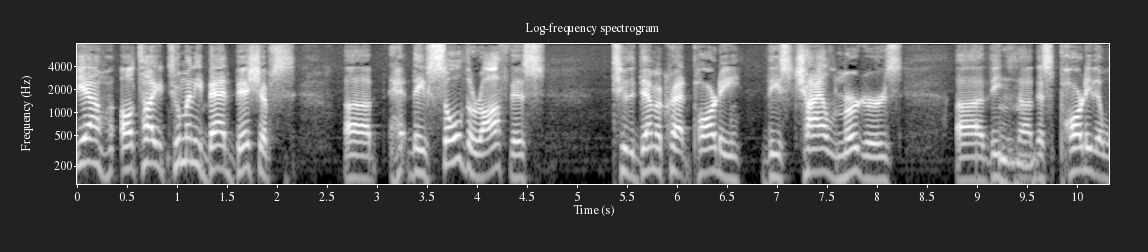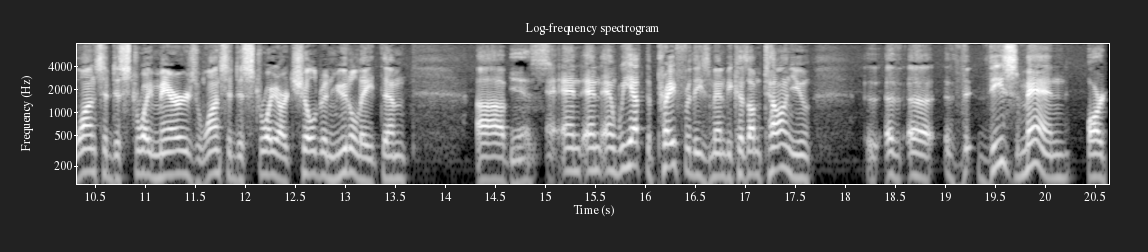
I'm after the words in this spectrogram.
yeah i'll tell you too many bad bishops uh, they've sold their office to the Democrat Party these child murderers, uh, these, mm-hmm. uh, this party that wants to destroy marriage, wants to destroy our children, mutilate them. Uh, yes, and, and and we have to pray for these men because I'm telling you, uh, uh, th- these men are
